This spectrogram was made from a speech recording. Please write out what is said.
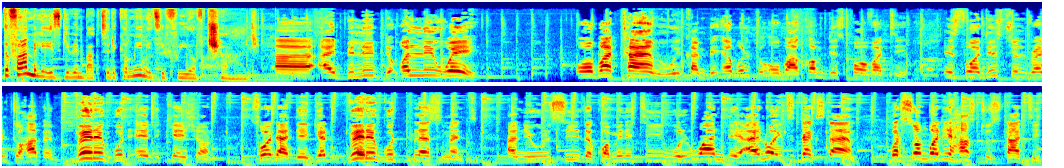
The family is giving back to the community free of charge. Uh, I believe the only way over time we can be able to overcome this poverty. Is for these children to have a very good education so that they get very good placement. And you will see the community will one day i know it takes time but somebody has to start it.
